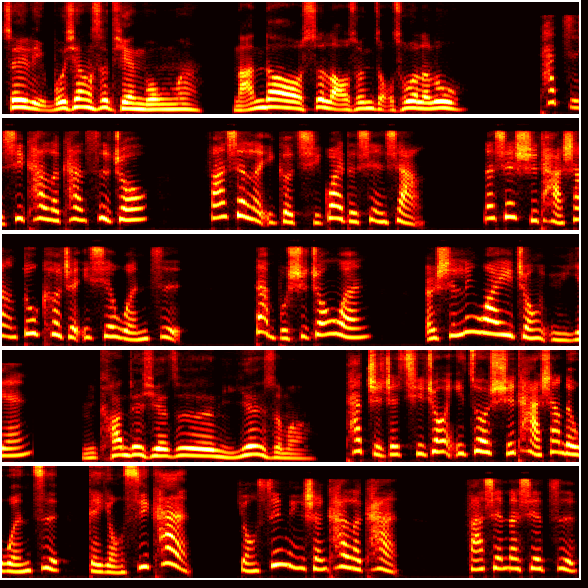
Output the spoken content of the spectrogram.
这里不像是天宫吗？难道是老孙走错了路？他仔细看了看四周，发现了一个奇怪的现象：那些石塔上都刻着一些文字，但不是中文，而是另外一种语言。你看这些字，你认识吗？他指着其中一座石塔上的文字给永熙看。永熙凝神看了看，发现那些字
